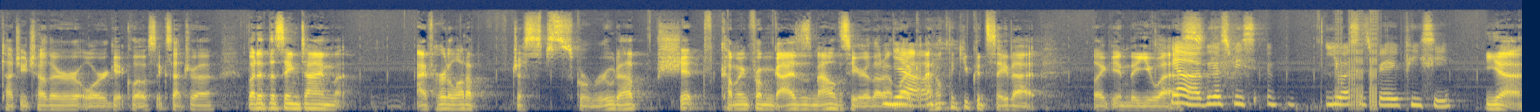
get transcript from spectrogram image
touch each other or get close, etc. But at the same time, I've heard a lot of just screwed up shit coming from guys' mouths here that I'm like, I don't think you could say that like in the US. Yeah, because we, US is very PC. Yeah,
